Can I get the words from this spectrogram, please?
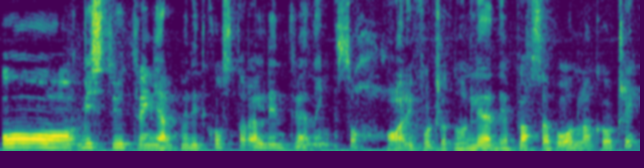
Og hvis du trenger hjelp med ditt kosthold eller din trening, så har jeg fortsatt noen ledige plasser på online coaching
